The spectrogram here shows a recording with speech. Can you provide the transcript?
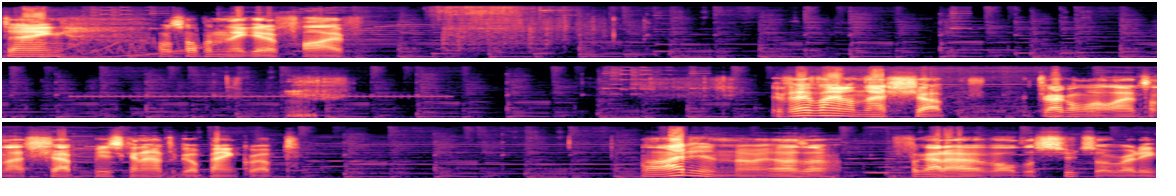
Dang. I was hoping they get a 5. If they land on that shop, Dragon Lord lands on that shop, he's gonna have to go bankrupt. Oh, I didn't know. I forgot I have all the suits already.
